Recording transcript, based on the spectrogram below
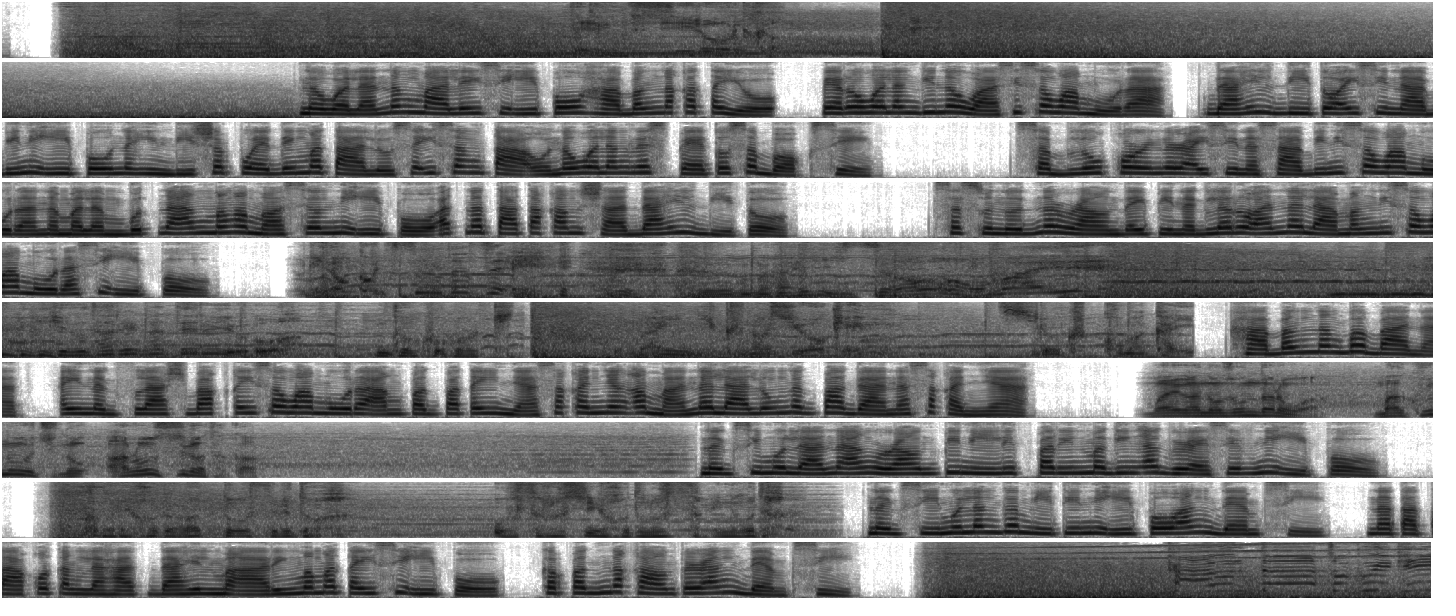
デンシーロールか Nawalan ng malay si Ippo habang nakatayo, pero walang ginawa si Sawamura. Dahil dito ay sinabi ni Ippo na hindi siya pwedeng matalo sa isang tao na walang respeto sa boxing. Sa blue corner ay sinasabi ni Sawamura na malambot na ang mga muscle ni Ipo at natatakam siya dahil dito. Sa sunod na round ay pinaglaruan na lamang ni Sawamura si Ipo. Habang nang babanat, ay nag-flashback kay Sawamura ang pagpatay niya sa kanyang ama na lalong nagpagana sa kanya. お前が望んだのは幕の内のあの姿か Nagsimula na ang round pinilit pa rin maging aggressive ni Ipo. これほど圧倒するとは恐ろしいほどの才能だ Nagsimulang gamitin ni Ipo ang Dempsey, natatakot ang lahat dahil maaring mamatay si Ipo kapag na-counter ang Dempsey. カウンター直撃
